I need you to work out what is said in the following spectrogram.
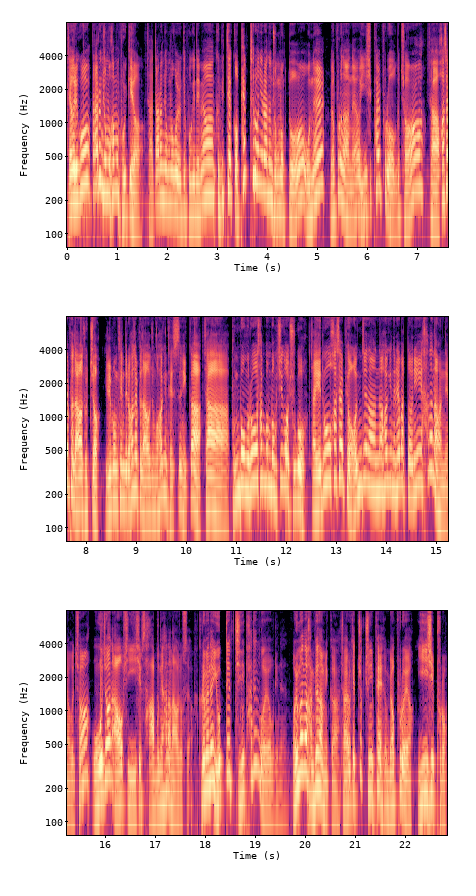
자, 그리고 다른 종목 한번 볼게요. 자, 다른 종목을 이렇게 보게 되면 그 밑에 거 펩트론이라는 종목도 오늘 몇 프로 나왔나요? 28% 그쵸? 자 화살표 나와줬죠 일본 캔들이 화살표 나와준 거 확인됐으니까 자 분봉으로 3분봉 찍어주고 자 얘도 화살표 언제 나왔나 확인을 해봤더니 하나 나왔네요 그쵸? 오전 9시 24분에 하나 나와줬어요 그러면은 요때 진입하는 거예요 우리는 얼마나 간편합니까 자 이렇게 쭉 진입해 그럼 몇 프로예요? 20%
